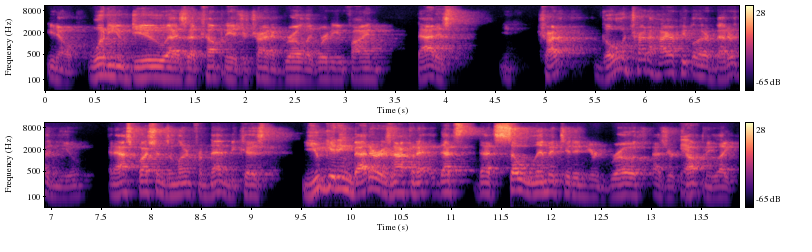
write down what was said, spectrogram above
you know, what do you do as a company as you're trying to grow? Like, where do you find that is you try to go and try to hire people that are better than you and ask questions and learn from them because you getting better is not going to that's that's so limited in your growth as your company. Yeah. like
